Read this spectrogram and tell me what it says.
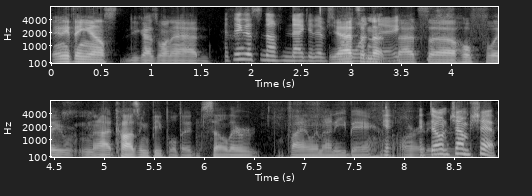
anything else you guys want to add? I think that's enough negatives yeah, for that's enough. That's uh, hopefully not causing people to sell their violin on eBay. Yeah, already. don't jump ship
